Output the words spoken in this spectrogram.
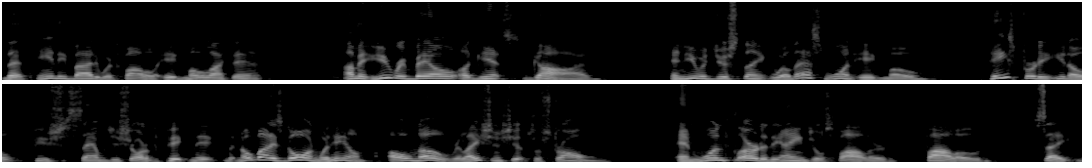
That anybody would follow an igmo like that? I mean, you rebel against God, and you would just think, well, that's one igmo. He's pretty, you know, a few sandwiches short of a picnic, but nobody's going with him. Oh no, relationships are strong. And one third of the angels followed followed Satan.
